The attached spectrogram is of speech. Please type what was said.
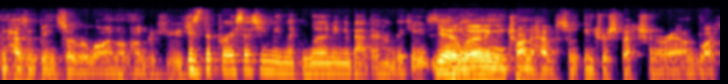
and hasn't been so reliant on hunger cues. Is the process you mean like learning about their hunger cues? yeah, learning and trying to have some introspection around like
